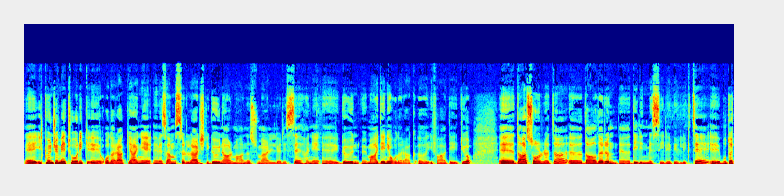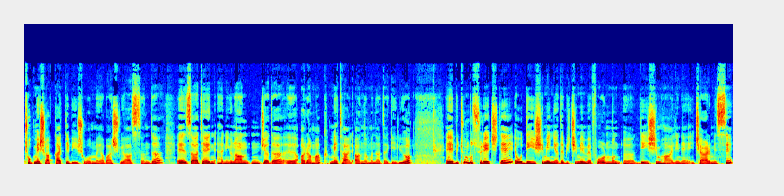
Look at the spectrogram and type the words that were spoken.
E, ilk önce meteorik e, olarak yani e, mesela Mısırlılar işte göğün armağanı, Sümerliler ise hani e, göğün e, madeni olarak e, ifade ediyor. E, daha sonra da e, dağların e, delinmesiyle birlikte e, bu da çok meşakkatli bir iş olmaya başlıyor aslında. E, zaten hani Yunanca'da e, aramak metal anlamına da geliyor. E, bütün bu süreçte e, o değişimin ya da biçimin ve formun e, değişim haline içermesi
